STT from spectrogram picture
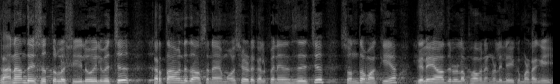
കാനാൻ ദേശത്തുള്ള ഷീലോയിൽ വെച്ച് കർത്താവിന്റെ ദാസനായ മോശയുടെ കൽപ്പന അനുസരിച്ച് സ്വന്തമാക്കിയ ഗലയാദിലുള്ള ഭവനങ്ങളിലേക്ക് മടങ്ങി.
